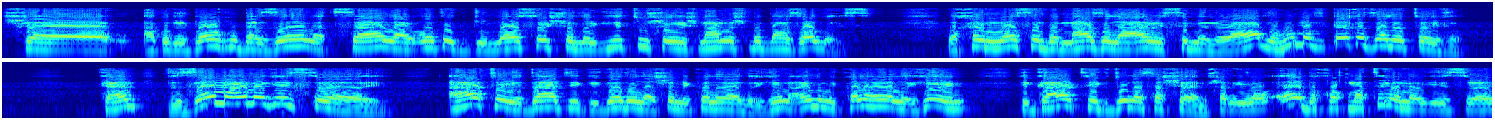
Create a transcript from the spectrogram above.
שהקדוש ברוך הוא בזה רצה להראות את גדולוסי שלא ייתו שיש ממש במזולוס. לכן נוסן במזל הארץ סימן רע, והוא מבטח את זה לטויבו. כן? וזה מים ישראל. עתה ידעתי כי גודל השם מכל האלוהים, היינו מכל האלוהים הגרתי גדולת השם, שאני רואה בחוכמתי, אומר ישראל,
